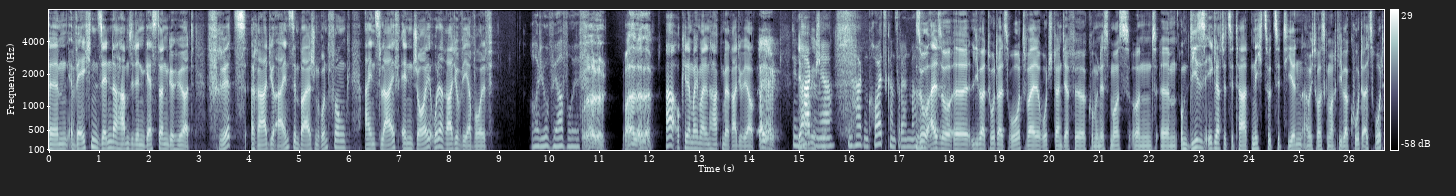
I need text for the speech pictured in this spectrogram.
Ähm, welchen Sender haben Sie denn gestern gehört? Fritz, Radio 1 im Bayerischen Rundfunk, 1 Live, Enjoy oder Radio Werwolf? Radio Werwolf. ah, okay, dann mach ich mal den Haken bei Radio Werwolf. Den ja, Haken, ja. Den Hakenkreuz kannst du dann machen. So, also äh, lieber tot als rot, weil rot stand ja für Kommunismus. Und ähm, um dieses ekelhafte Zitat nicht zu zitieren, habe ich daraus gemacht, lieber Kot als rot.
